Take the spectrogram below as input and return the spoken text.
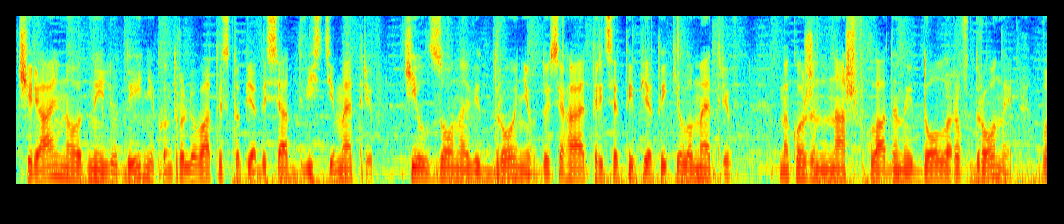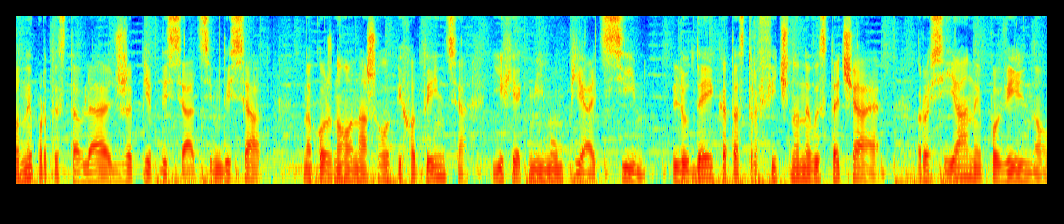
Чи реально одній людині контролювати 150-200 метрів? Кіл-зона від дронів досягає 35 кілометрів. На кожен наш вкладений долар в дрони вони протиставляють вже 50-70. На кожного нашого піхотинця їх як мінімум 5-7. Людей катастрофічно не вистачає. Росіяни повільно,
